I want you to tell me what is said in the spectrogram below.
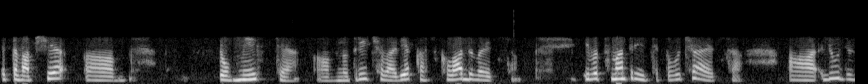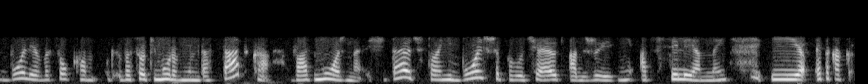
Это вообще все вместе а, внутри человека складывается. И вот смотрите, получается, люди с более высоком, высоким уровнем достатка, возможно, считают, что они больше получают от жизни, от Вселенной. И это как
